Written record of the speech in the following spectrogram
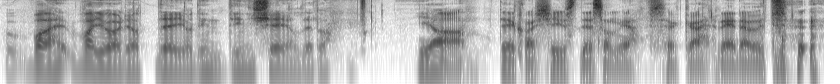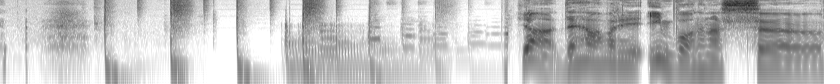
Vad, vad gör det åt dig och din, din själ det då? Ja, det är kanske just det som jag försöker reda ut. Ja, det har varit invånarnas eh,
